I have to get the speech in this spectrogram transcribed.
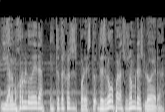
y a lo mejor lo era entre otras cosas por esto. Desde luego para sus hombres lo era.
